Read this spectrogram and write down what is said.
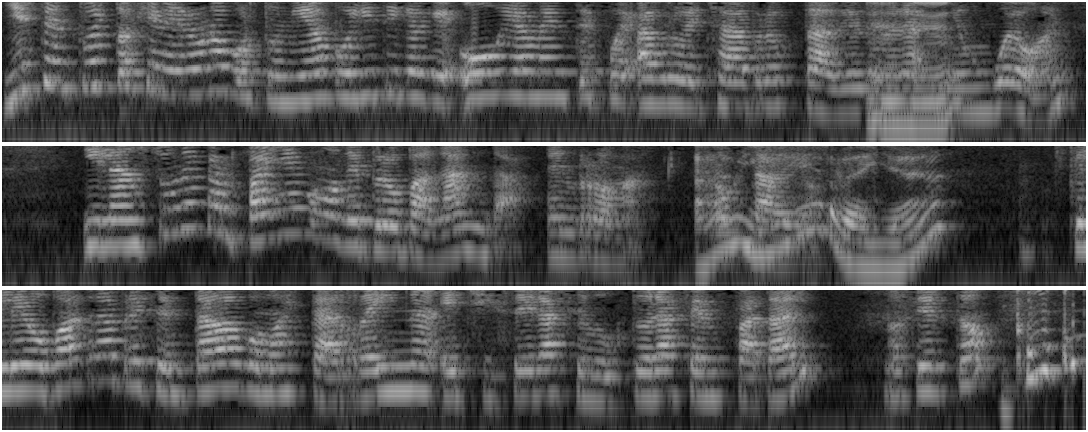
Y este entuerto generó una oportunidad política que obviamente fue aprovechada por Octavio, que no era ni un huevón, y lanzó una campaña como de propaganda en Roma. ah, Octavio. mierda, ya. Cleopatra presentaba como esta reina hechicera, seductora, femme fatal, ¿no es cierto? ¿Cómo, ¿Cómo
